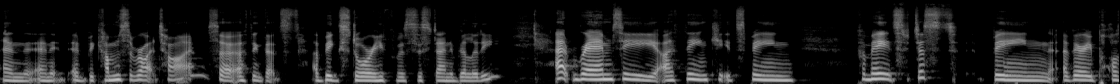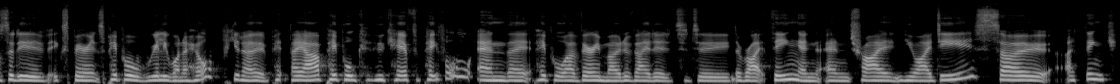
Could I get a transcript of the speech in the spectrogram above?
and and it, it, becomes the right time. So I think that's a big story for sustainability. At Ramsay, I think it's been for me, it's just been a very positive experience. People really want to help. You know, they are people who care for people, and the people are very motivated to do the right thing and and try new ideas. So I think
